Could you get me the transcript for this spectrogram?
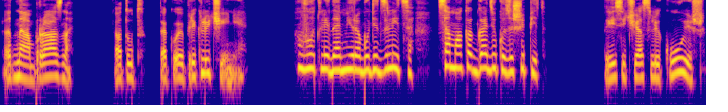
однообразна, а тут такое приключение. Вот Ледомира будет злиться, сама как гадюка зашипит. Ты сейчас ликуешь,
